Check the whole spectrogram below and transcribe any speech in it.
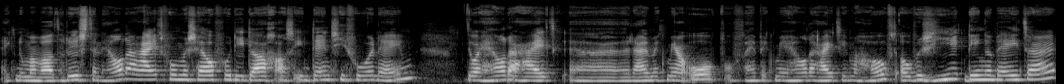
ik noem maar wat, rust en helderheid voor mezelf voor die dag als intentie voorneem. Door helderheid uh, ruim ik meer op of heb ik meer helderheid in mijn hoofd. Overzie ik dingen beter.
